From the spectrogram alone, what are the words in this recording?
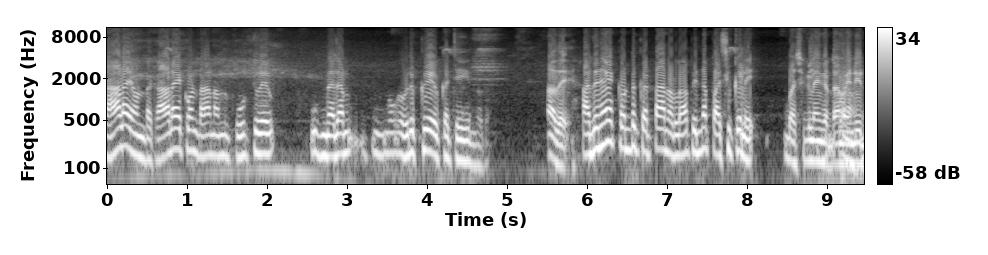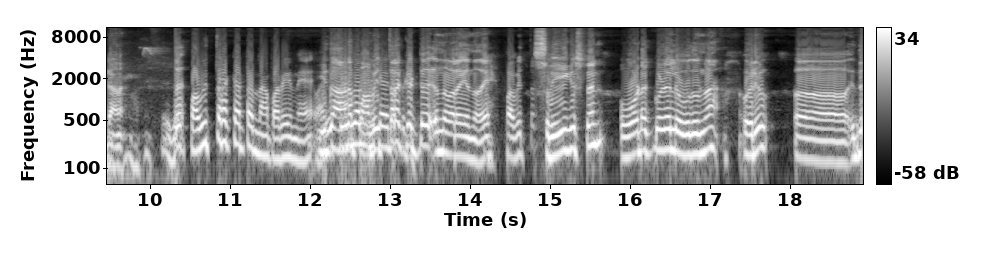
കാളയുണ്ട്. കാളയെ കൊണ്ടാണ് അന്ന് കൂട്ടുകയും നിലം ഒരുക്കുകയൊക്കെ ചെയ്യുന്നത്. അതെ. അതിനെ കൊണ്ട് കെട്ടാനുള്ള പിന്നെ പശുക്കളെ പശുക്കളെയും കെട്ടാൻ വേണ്ടിയിട്ടാണ്. പവിത്രക്കെട്ട് എന്നാ പറയുന്നത് ഇതാണ് പവിത്രക്കെട്ട് എന്ന് പറയുന്നത്. പവിത്ര ശ്രീകൃഷ്ണൻ ഓടക്കുഴൽ ഊതുന്ന ഒരു ഇത്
